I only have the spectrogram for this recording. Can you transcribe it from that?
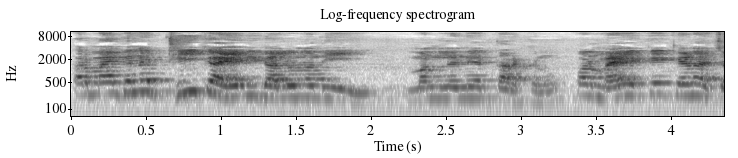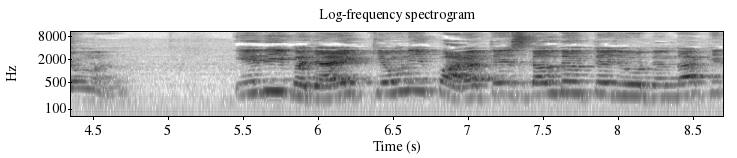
ਪਰ ਮੈਂ ਕਹਿੰਦਾ ਠੀਕ ਹੈ ਇਹ ਵੀ ਗੱਲ ਉਹਨਾਂ ਦੀ ਮੰਨ ਲੈਨੇ ਤਰਕ ਨੂੰ। ਪਰ ਮੈਂ ਇੱਕ ਇਹ ਕਹਿਣਾ ਚਾਹੁੰਦਾ ਇਹਦੀ ਬਜਾਏ ਕਿਉਂ ਨਹੀਂ ਭਾਰਤ ਇਸ ਗੱਲ ਦੇ ਉੱਤੇ ਜ਼ੋਰ ਦਿੰਦਾ ਕਿ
